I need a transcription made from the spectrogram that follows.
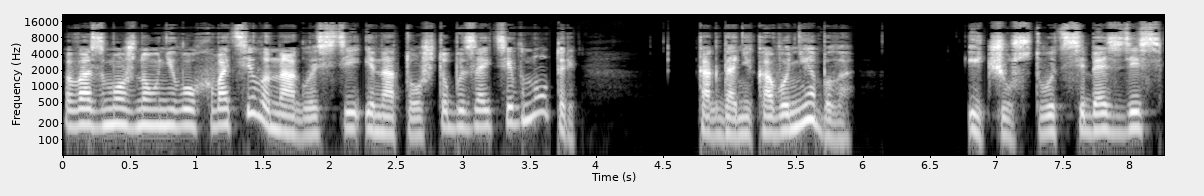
Возможно, у него хватило наглости и на то, чтобы зайти внутрь, когда никого не было, и чувствовать себя здесь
